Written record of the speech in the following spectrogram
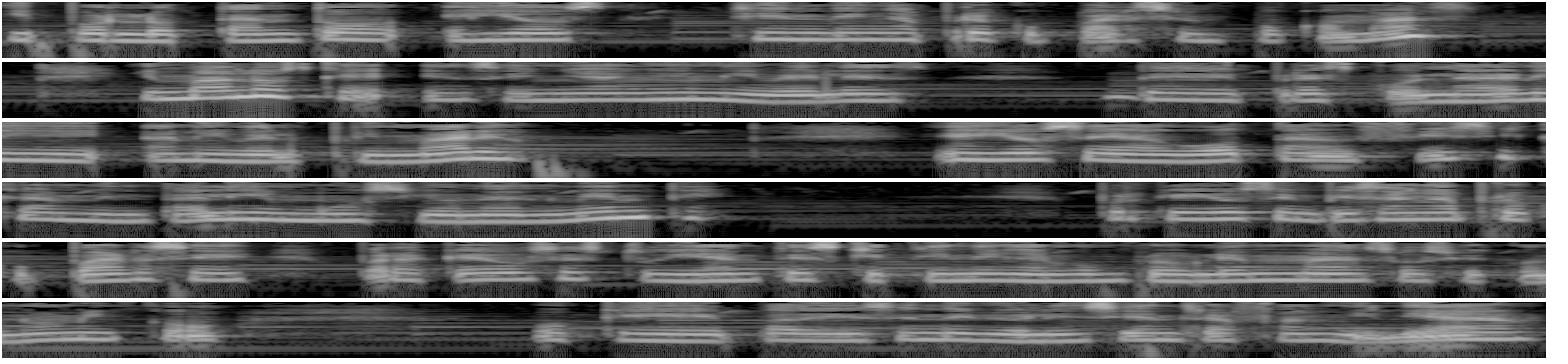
y por lo tanto ellos tienden a preocuparse un poco más y más los que enseñan en niveles de preescolar y a nivel primario. Ellos se agotan física, mental y emocionalmente porque ellos empiezan a preocuparse por aquellos estudiantes que tienen algún problema socioeconómico o que padecen de violencia intrafamiliar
